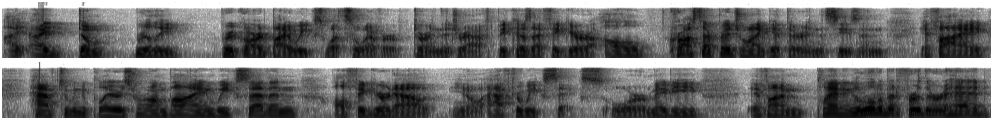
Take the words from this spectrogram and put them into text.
I, I don't really regard bye weeks whatsoever during the draft because I figure I'll cross that bridge when I get there in the season. If I have too many players who are on bye in week seven, I'll figure it out, you know, after week six, or maybe if I'm planning a little bit further ahead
